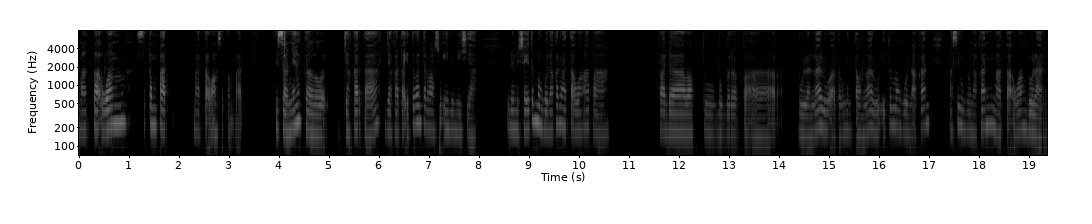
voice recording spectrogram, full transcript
mata uang setempat, mata uang setempat. Misalnya kalau Jakarta, Jakarta itu kan termasuk Indonesia. Indonesia itu menggunakan mata uang apa? Pada waktu beberapa bulan lalu atau mungkin tahun lalu itu menggunakan masih menggunakan mata uang dolar.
